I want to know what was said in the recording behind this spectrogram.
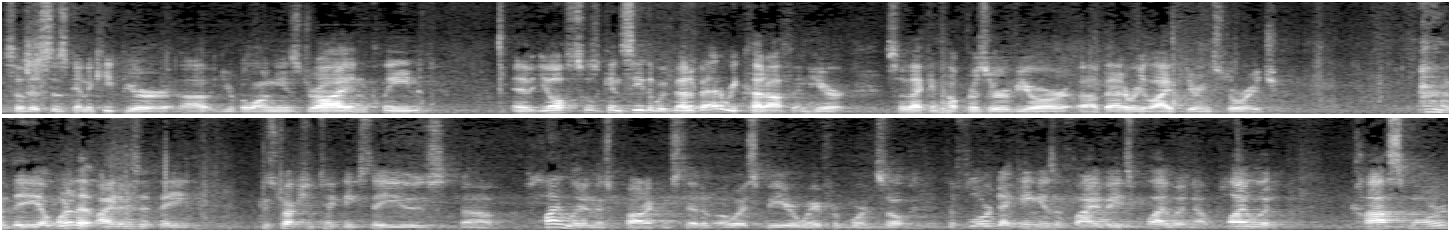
So this is going to keep your, uh, your belongings dry and clean. Uh, you also can see that we've got a battery cutoff in here, so that can help preserve your uh, battery life during storage. the, uh, one of the items that they, construction techniques they use uh, plywood in this product instead of OSB or wafer board. So the floor decking is a 5 8 plywood. Now plywood costs more,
